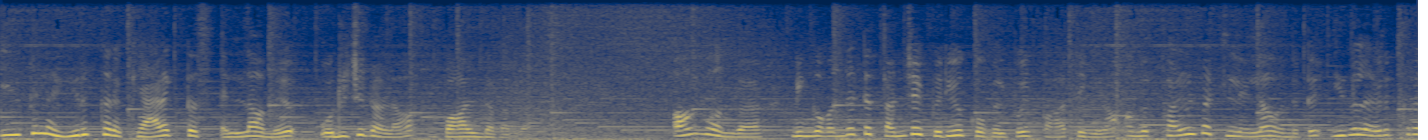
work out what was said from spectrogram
இதில் இருக்கிற கேரக்டர்ஸ் எல்லாமே ஒரிஜினலாக வாழ்ந்தவங்க. ஆமாங்க நீங்கள் வந்துட்டு தஞ்சை பெரிய கோவில் போய் பார்த்தீங்கன்னா அங்கே கல்வெட்டுல எல்லாம் வந்துட்டு இதில் இருக்கிற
